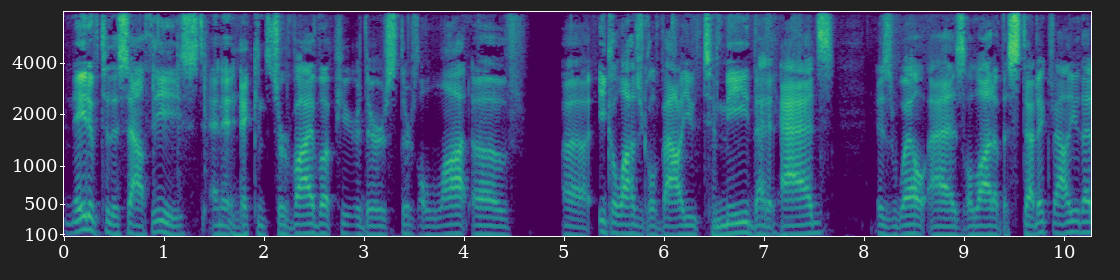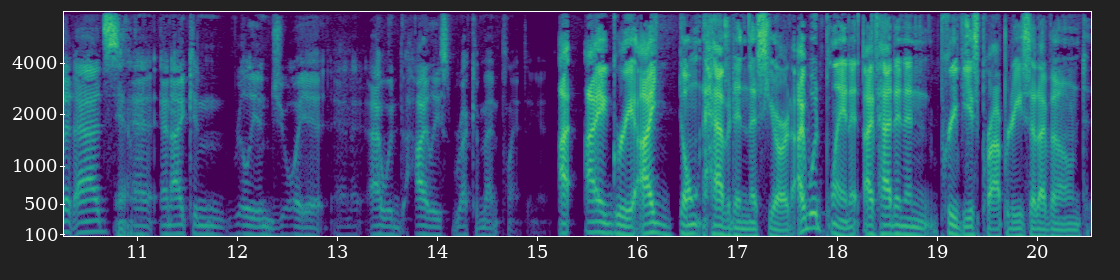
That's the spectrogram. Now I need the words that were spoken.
native to the southeast, and it, it can survive up here. There's there's a lot of uh, ecological value to me that it adds, as well as a lot of aesthetic value that it adds, Yeah. and, and I can really enjoy it, and I would highly recommend planting it. I, I agree. I don't have it in this yard. I would plant it. I've had it in previous properties that I've owned,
